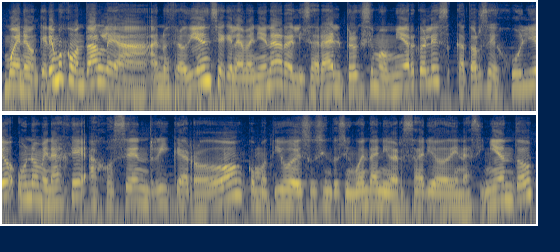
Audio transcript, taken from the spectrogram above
Bueno, queremos contarle a, nuestra audiencia que la mañana realizará el próximo miércoles 14 de julio un homenaje a José Enrique Rodó con motivo de su 150 aniversario de nacimiento.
